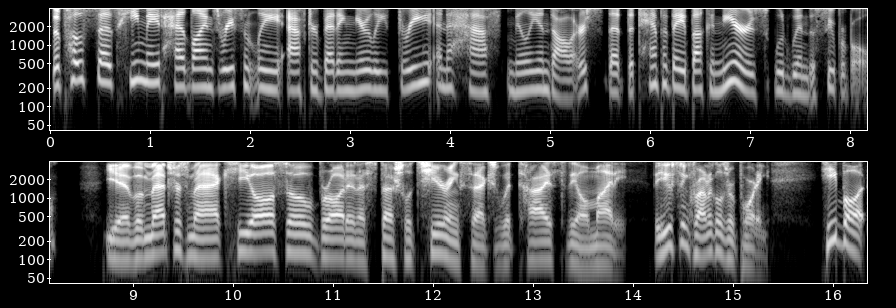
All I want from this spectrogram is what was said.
The Post says he made headlines recently after betting nearly $3.5 million that the Tampa Bay Buccaneers would win the Super Bowl. Yeah, but Mattress Mack, he also brought in a special cheering section with ties to the Almighty. The Houston Chronicles reporting he bought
